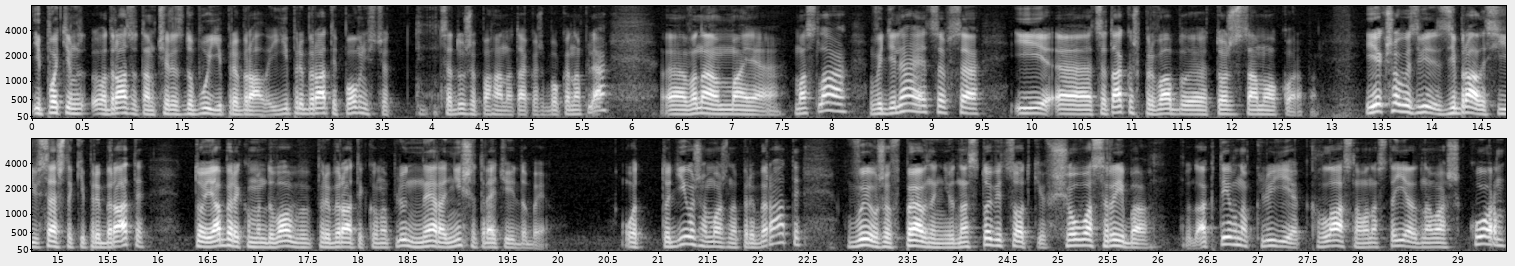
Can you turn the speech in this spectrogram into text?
і потім одразу там через добу її прибрали. Її прибирати повністю це дуже погано також, бо конопля Е, Вона має масла, виділяє це все, і е, це також приваблює того ж самого коропа. І якщо ви зібрались її все ж таки прибирати, то я би рекомендував прибирати коноплю не раніше третьої доби. От тоді вже можна прибирати. Ви вже впевнені на 100%, що у вас риба активно клює, класно, вона стає на ваш корм,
